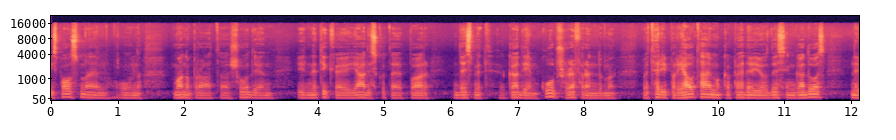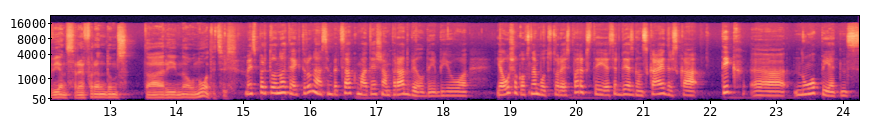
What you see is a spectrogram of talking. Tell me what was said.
izpausmēm, un, manuprāt, šodien ir ne tikai jādiskutē par desmit gadiem kopš referenduma, bet arī par jautājumu, ka pēdējos desmit gados neviens referendums tā arī nav noticis. Mēs par to noteikti runāsim, bet sākumā tiešām par atbildību. Jo, ja Ušakovs nebūtu toreiz parakstījies, ir diezgan skaidrs, ka tik uh, nopietns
